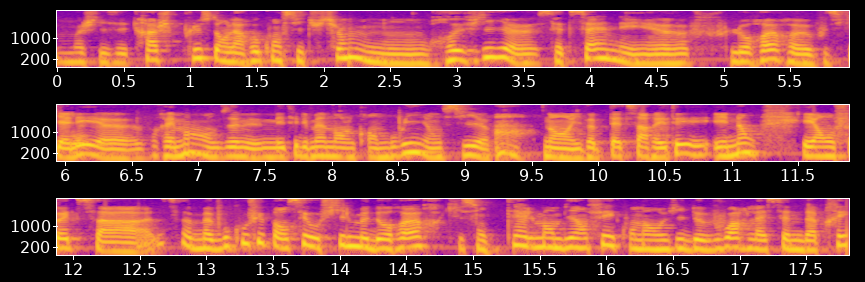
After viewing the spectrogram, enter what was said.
moi je disais trash plus dans la reconstitution où on revit euh, cette scène et l'horreur, vous y allez vraiment, vous mettez les mains dans le cambouis, on se dit oh, non, il va peut-être s'arrêter, et non. Et en fait, ça, ça m'a beaucoup fait penser aux films d'horreur qui sont tellement bien faits qu'on a envie de voir la scène d'après,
